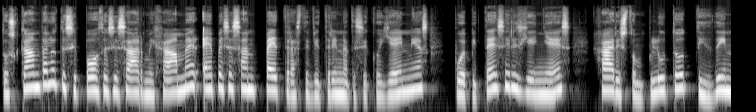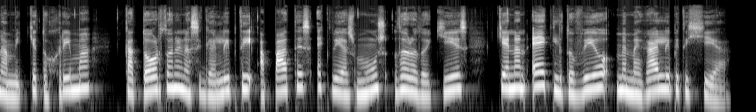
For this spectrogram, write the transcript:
Το σκάνδαλο της υπόθεσης Army Hammer έπεσε σαν πέτρα στη βιτρίνα της οικογένειας που επί τέσσερις γενιές, χάρη στον πλούτο, τη δύναμη και το χρήμα, κατόρθωνε να συγκαλύπτει απάτες, εκβιασμούς, δωροδοκίες και έναν έκλειτο βίο με μεγάλη επιτυχία.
